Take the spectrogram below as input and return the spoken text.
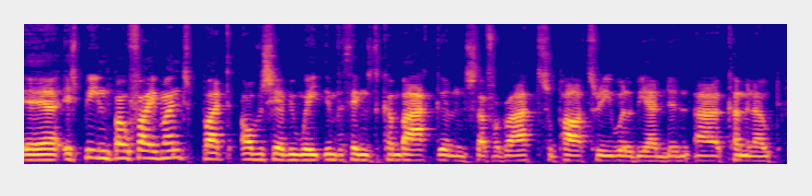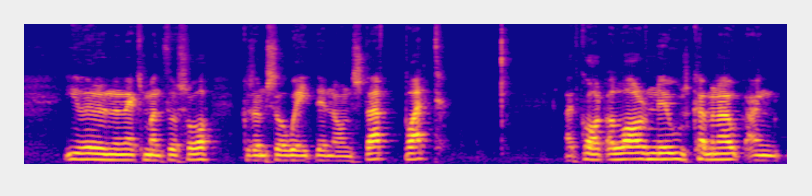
Uh, it's been about five months, but obviously I've been waiting for things to come back and stuff like that. So part three will be ending, uh, coming out either in the next month or so, because I'm still waiting on stuff. But I've got a lot of news coming out. I'm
